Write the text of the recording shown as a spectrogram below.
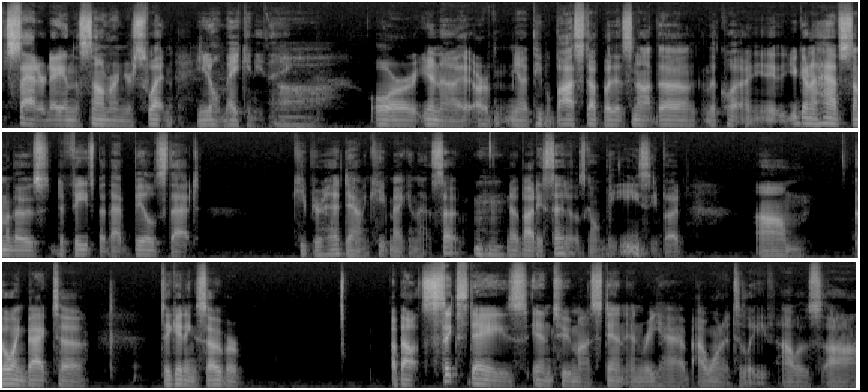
Saturday in the summer and you're sweating, you don't make anything. Ah. Or you know, or you know, people buy stuff, but it's not the the. You're gonna have some of those defeats, but that builds that. Keep your head down and keep making that soap. Nobody said it was gonna be easy, but um, going back to to getting sober, about six days into my stint in rehab, I wanted to leave. I was uh,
